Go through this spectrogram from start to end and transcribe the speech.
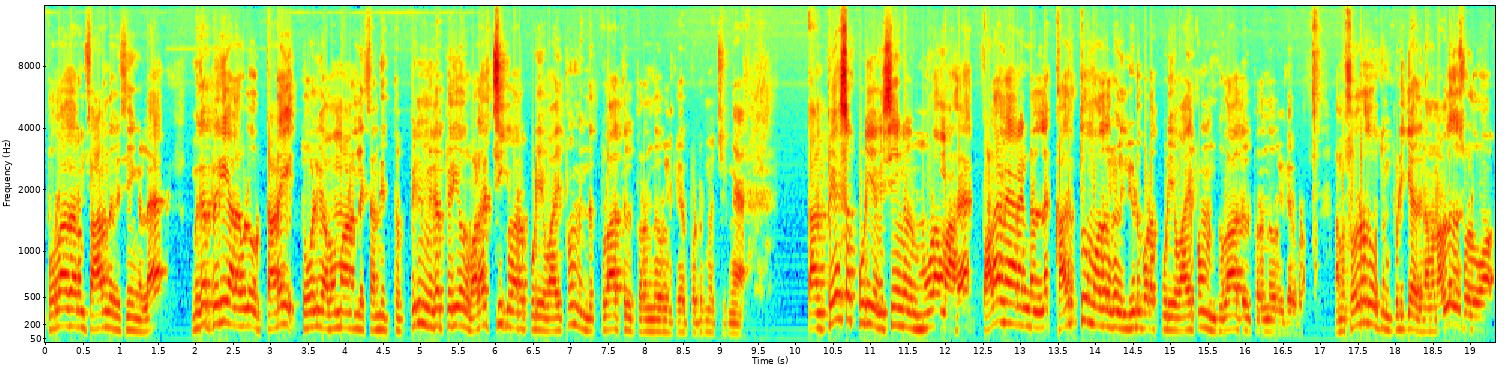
பொருளாதாரம் சார்ந்த விஷயங்கள்ல மிகப்பெரிய அளவில் ஒரு தடை தோல்வி அவமானங்களை சந்தித்த பின் மிகப்பெரிய ஒரு வளர்ச்சிக்கு வரக்கூடிய வாய்ப்பும் இந்த துலாத்தில் பிறந்தவர்களுக்கு ஏற்பட்டுன்னு வச்சுங்க தான் பேசக்கூடிய விஷயங்கள் மூலமாக பல நேரங்களில் கருத்து மோதல்களில் ஈடுபடக்கூடிய வாய்ப்பும் துலாத்தில் பிறந்தவர்களுக்கு ஏற்படும். நம்ம சொல்றது ஒருத்தனுக்கு பிடிக்காது. நம்ம நல்லது சொல்லுவோம்.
